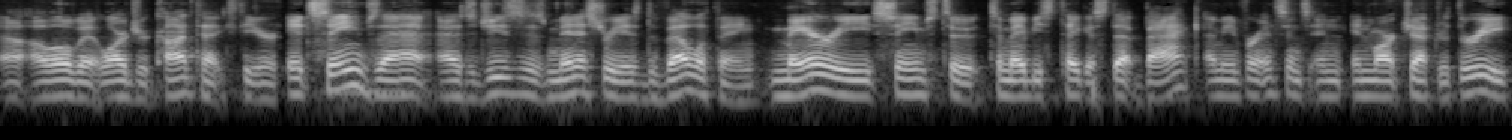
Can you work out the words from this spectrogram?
a, little bit larger context here, it seems that as Jesus' ministry is developing, Mary seems to to maybe take a step back. I mean, for instance, in in Mark chapter three.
